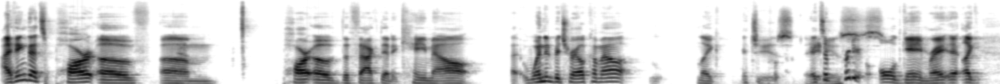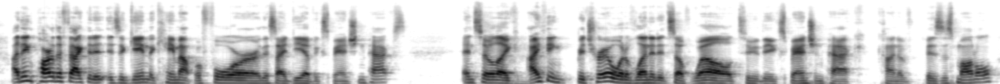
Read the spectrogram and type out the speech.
I think that's part of um part of the fact that it came out. uh, When did Betrayal come out? Like it's a pr- it's a pretty old game, right? It- Like I think part of the fact that it- it's a game that came out before this idea of expansion packs. And so like I think Betrayal would have lended itself well to the expansion pack kind of business model.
